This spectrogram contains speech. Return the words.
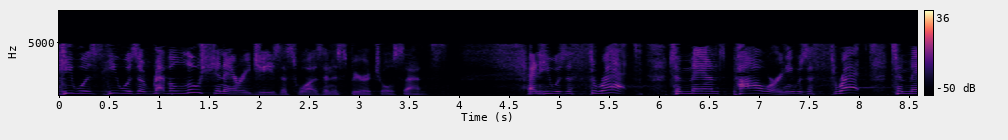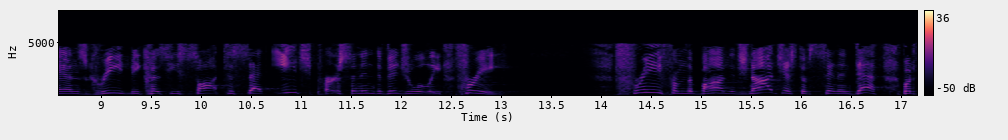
He was, he was a revolutionary, Jesus was, in a spiritual sense. And he was a threat to man's power, and he was a threat to man's greed because he sought to set each person individually free. Free from the bondage, not just of sin and death, but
